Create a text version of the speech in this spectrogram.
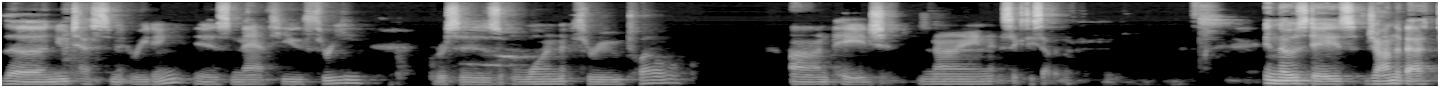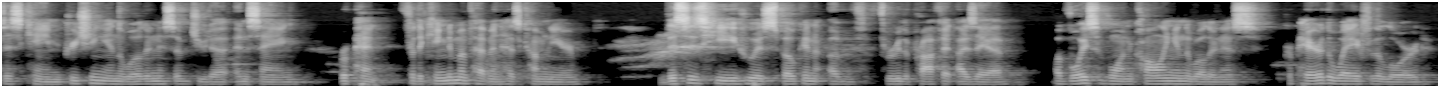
The New Testament reading is Matthew 3 verses 1 through 12 on page 967. In those days, John the Baptist came preaching in the wilderness of Judah and saying, Repent, for the kingdom of heaven has come near. This is he who is spoken of through the prophet Isaiah, a voice of one calling in the wilderness, Prepare the way for the Lord,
